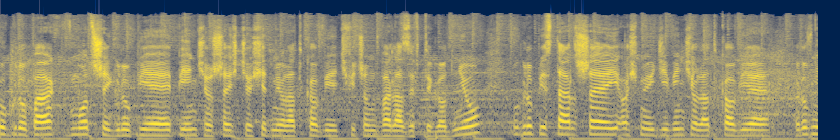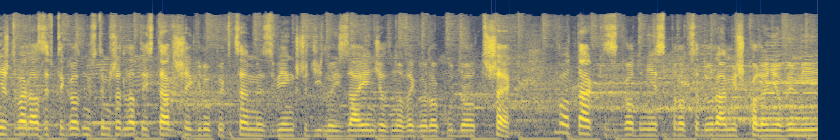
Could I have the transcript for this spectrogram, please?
dwóch grupach. W młodszej grupie 5, 6, 7-latkowie ćwiczą dwa razy w tygodniu. W grupie starszej 8 i 9-latkowie również dwa razy w tygodniu, z tym, że dla tej starszej grupy chcemy zwiększyć ilość zajęć od nowego roku do trzech, bo tak zgodnie z procedurami szkoleniowymi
